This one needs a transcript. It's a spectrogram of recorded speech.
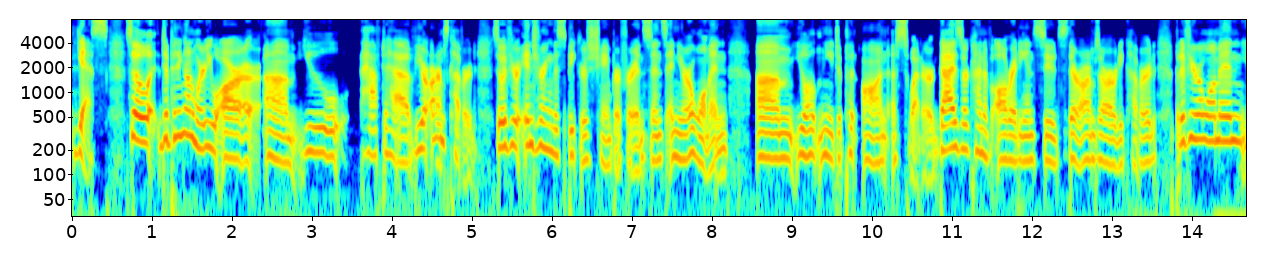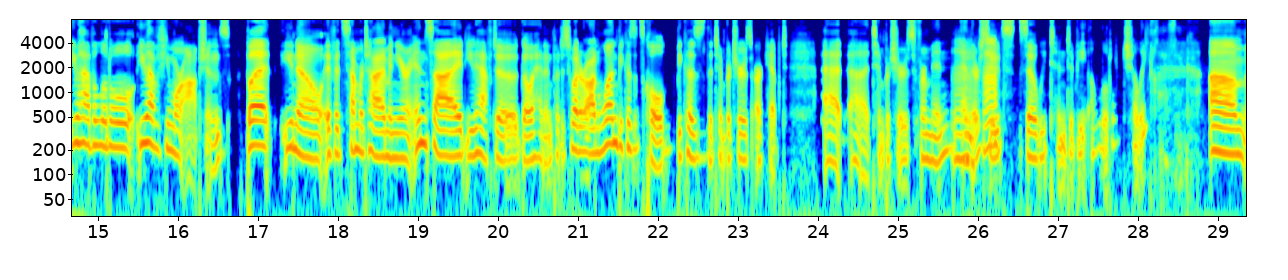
Yes. So depending on where you are, um, you have to have your arms covered. So if you're entering the speaker's chamber, for instance, and you're a woman, um, you'll need to put on a sweater. Guys are kind of already in suits; their arms are already covered. But if you're a woman, you have a little, you have a few more options. But you know, if it's summertime and you're inside, you have to go ahead and put a sweater on. One because it's cold, because the temperatures are kept at uh, temperatures for men and their suits, so we tend to be a little chilly. Classic. Um,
